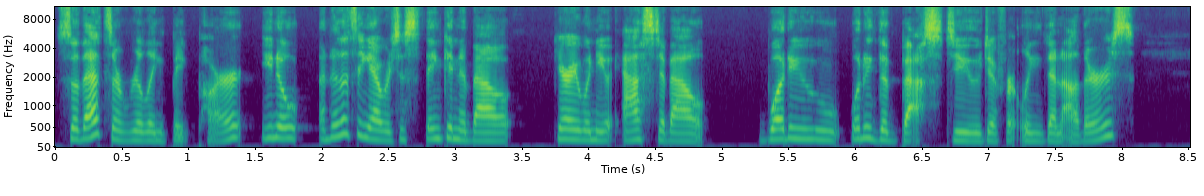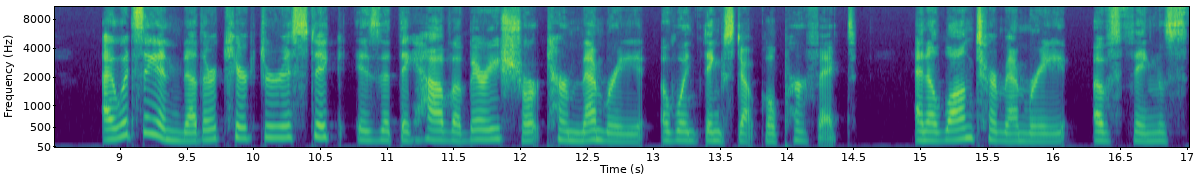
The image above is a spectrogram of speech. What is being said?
So that's a really big part. You know, another thing I was just thinking about, Gary, when you asked about what do what do the best do differently than others? I would say another characteristic is that they have a very short term memory of when things don't go perfect and a long term memory of things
